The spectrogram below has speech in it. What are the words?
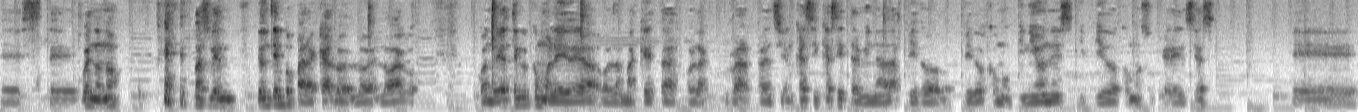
Este, bueno, no, más bien de un tiempo para acá lo, lo- lo hago. Cuando ya tengo como la idea o la maqueta o la, canción casi casi terminada, pido, pido como opiniones y pido como sugerencias eh,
